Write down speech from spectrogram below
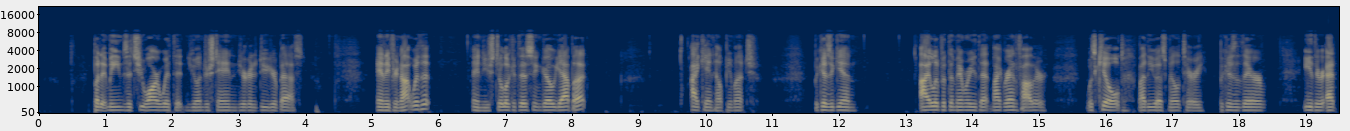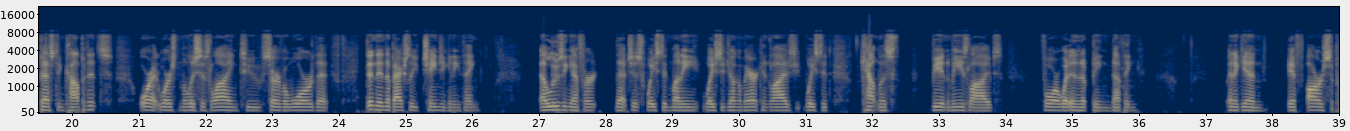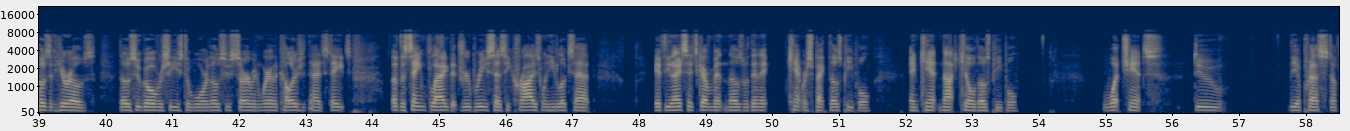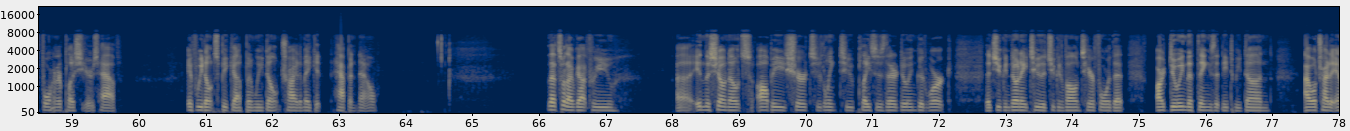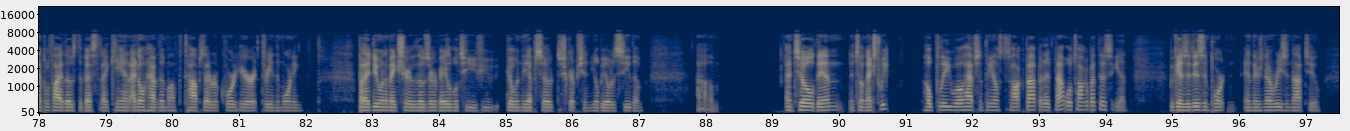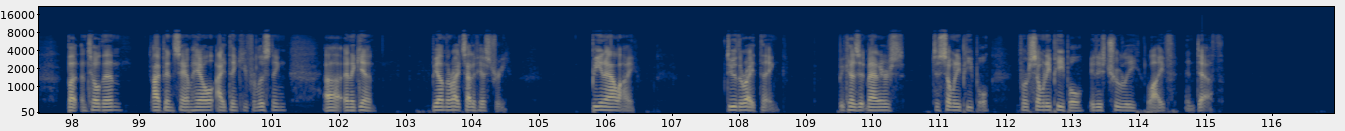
but it means that you are with it and you understand and you're going to do your best. And if you're not with it and you still look at this and go, yeah, but I can't help you much. Because again, I live with the memory that my grandfather was killed by the U.S. military because of their either at best incompetence or at worst malicious lying to serve a war that didn't end up actually changing anything. A losing effort that just wasted money, wasted young American lives, wasted countless Vietnamese lives for what ended up being nothing. And again, if our supposed heroes, those who go overseas to war, those who serve and wear the colors of the United States, of the same flag that Drew Brees says he cries when he looks at, if the United States government and those within it can't respect those people and can't not kill those people, what chance do the oppressed of 400 plus years have if we don't speak up and we don't try to make it happen now? That's what I've got for you. Uh, in the show notes, I'll be sure to link to places that are doing good work that you can donate to, that you can volunteer for, that are doing the things that need to be done. I will try to amplify those the best that I can. I don't have them off the top as I record here at 3 in the morning, but I do want to make sure that those are available to you. If you go in the episode description, you'll be able to see them. Um, until then, until next week, hopefully we'll have something else to talk about, but if not, we'll talk about this again because it is important and there's no reason not to. But until then, I've been Sam Hale. I thank you for listening. Uh, and again, be on the right side of history. Be an ally. Do the right thing because it matters to so many people. For so many people, it is truly life and death.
